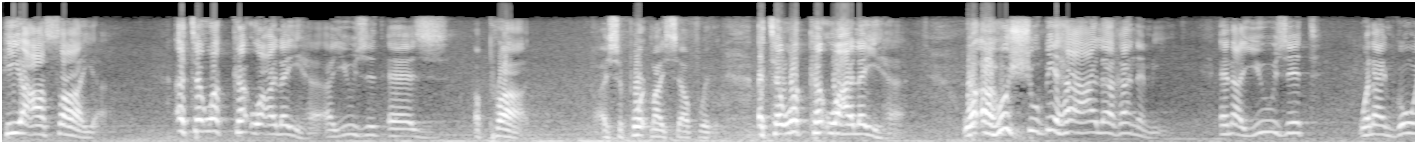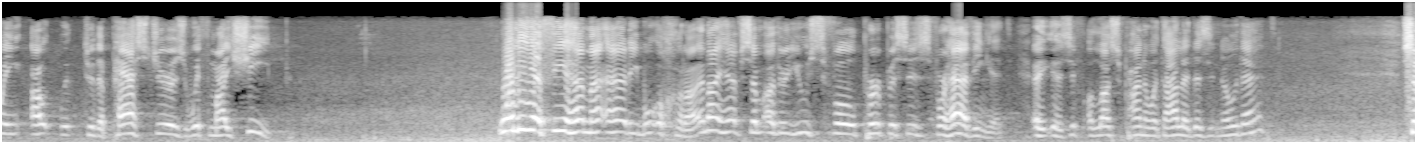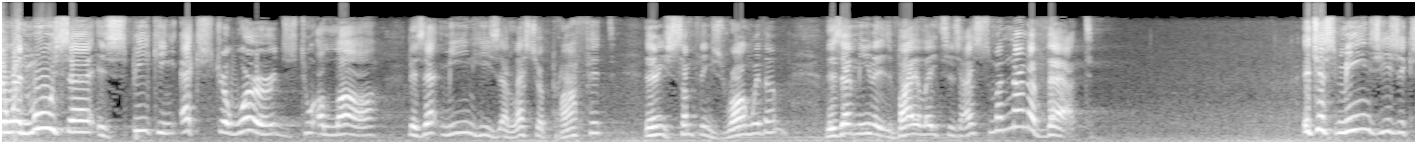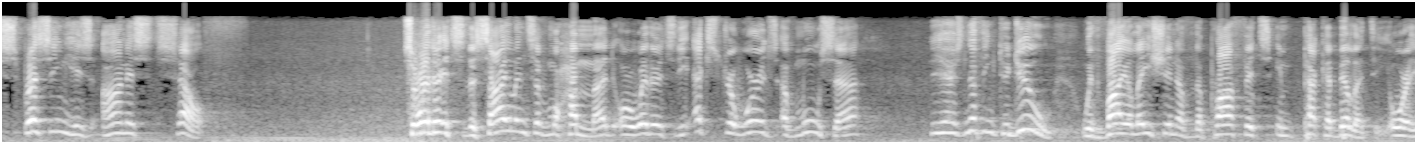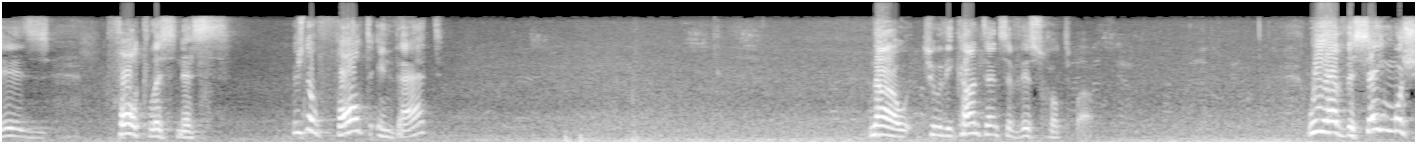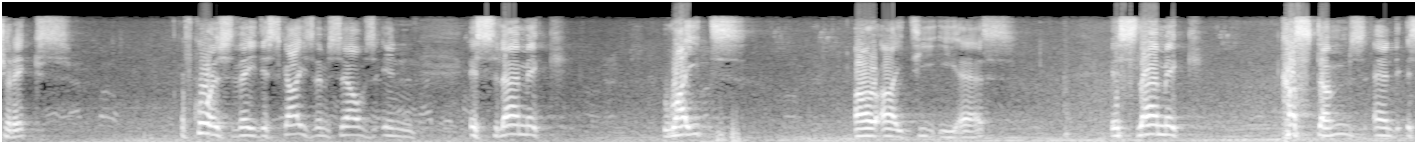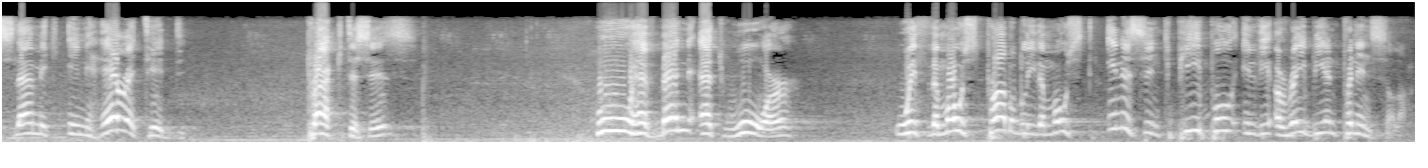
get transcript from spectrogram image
He asaya. أتوكأ عليها. I use it as a prod. I support myself with it. أتوكأ عليها وأهش بها على غنمي and I use it when I'm going out with, to the pastures with my sheep. وَلِيَ فِيهَا مَآرِبُ أُخْرَى And I have some other useful purposes for having it. As if Allah subhanahu wa ta'ala doesn't know that. So when Musa is speaking extra words to Allah, does that mean he's a lesser prophet? That mean something's wrong with him? Does that mean that it violates his ismah? None of that. It just means he's expressing his honest self. So whether it's the silence of Muhammad or whether it's the extra words of Musa, it has nothing to do with violation of the Prophet's impeccability or his faultlessness. There's no fault in that. Now, to the contents of this khutbah. We have the same mushriks. Of course, they disguise themselves in Islamic rites, R I T E S, Islamic customs, and Islamic inherited practices, who have been at war with the most, probably the most innocent people in the Arabian Peninsula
